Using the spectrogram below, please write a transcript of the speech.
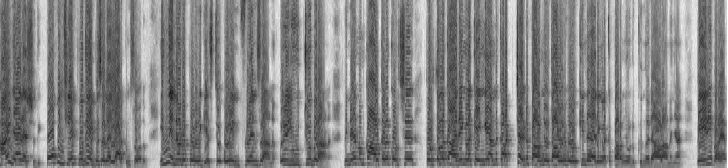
ഹായ് ഞാൻ അശ്വതി പോപ്പിൻസിലെ പുതിയ എപ്പിസോഡ് എല്ലാവർക്കും സ്വാഗതം. ഇന്ന് എന്നോടൊപ്പം ഒരു ഗസ്റ്റ് ഒരു ഇൻഫ്ലുവൻസർ ആണ് ഒരു യൂട്യൂബർ ആണ്. പിന്നെ നമുക്ക് ആൾക്കാരെ കുറച്ച് പുറത്തുള്ള കാര്യങ്ങളൊക്കെ എങ്ങനെയാണ് കറക്റ്റ് ആയിട്ട് പറഞ്ഞു കൊടുത്ത ആ ഒരു വർക്കിന്റെ കാര്യങ്ങളൊക്കെ പറഞ്ഞു കൊടുക്കുന്ന ഒരാളാണ് ഞാൻ. പേര് പറയാം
